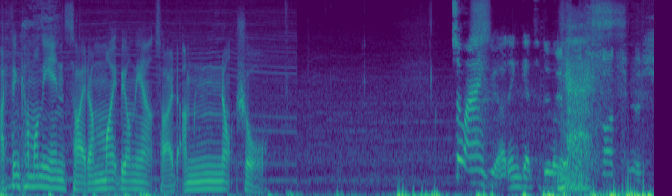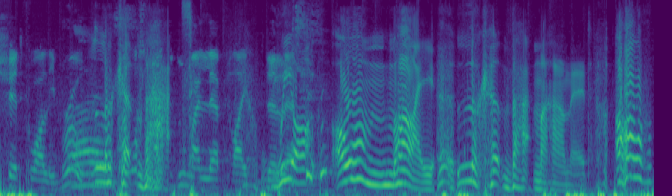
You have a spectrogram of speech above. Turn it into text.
I think I'm on the inside. I might be on the outside. I'm not sure. So angry I didn't get to do a This Yeah. lap. Yes. such a shit quality, bro. Uh, Look at was that. about to do my lap like the We are. Oh my! Look at that, Mohammed. Oh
